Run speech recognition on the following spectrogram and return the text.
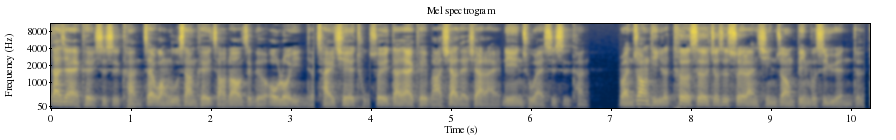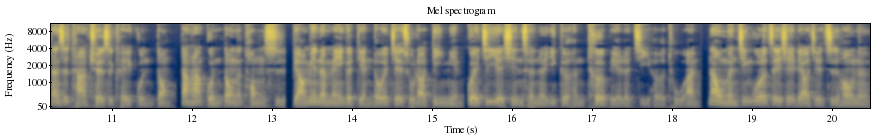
大家也可以试试看，在网络上可以找到这个欧洛因的裁切图，所以大家也可以把它下载下来，列印出来试试看。软状体的特色就是，虽然形状并不是圆的，但是它却是可以滚动。当它滚动的同时，表面的每一个点都会接触到地面，轨迹也形成了一个很特别的几何图案。那我们经过了这些了解之后呢，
